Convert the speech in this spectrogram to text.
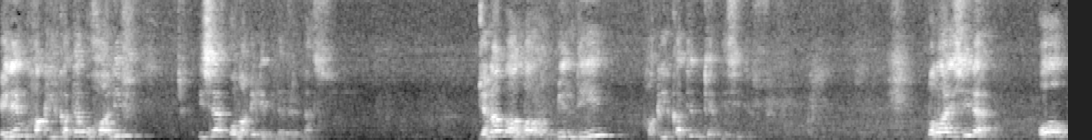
İlim hakikate muhalif ise ona ilim denilmez. Cenab-ı Allah'ın bildiği hakikatin kendisidir. Dolayısıyla o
